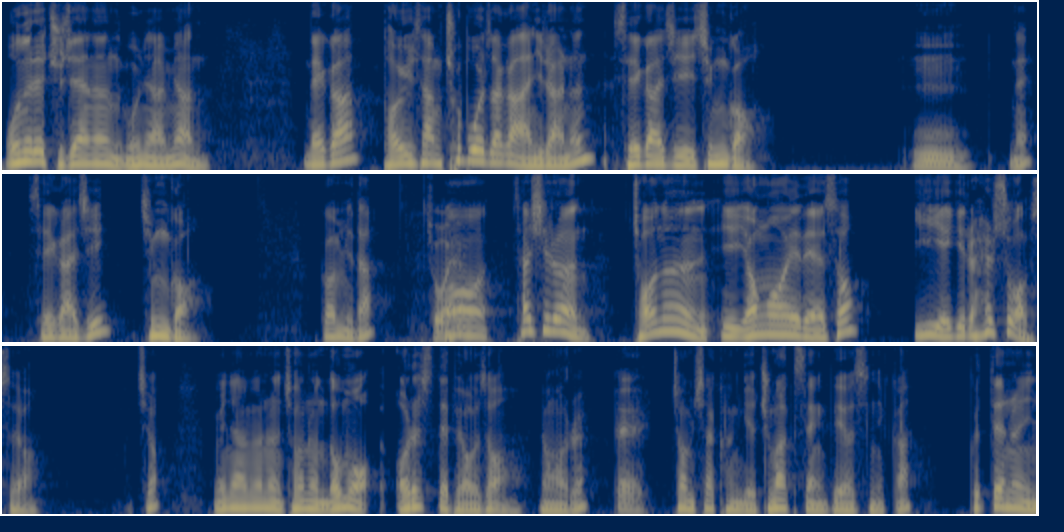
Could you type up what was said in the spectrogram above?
오늘의 주제는 뭐냐면 내가 더 이상 초보자가 아니라는 세 가지 증거. 음, 네. 세 가지 증거. 겁니다. 좋아요. 어, 사실은 저는 이 영어에 대해서 이 얘기를 할 수가 없어요. 그렇죠? 왜냐하면은 저는 너무 어렸을 때 배워서 영어를 네, 처음 시작한 게 중학생 때였으니까 그때는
